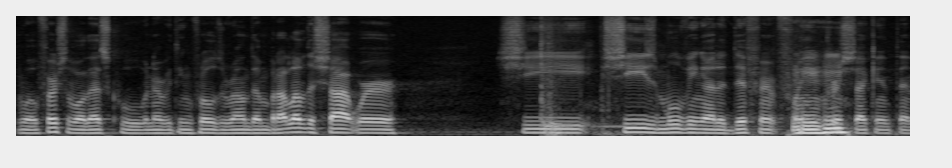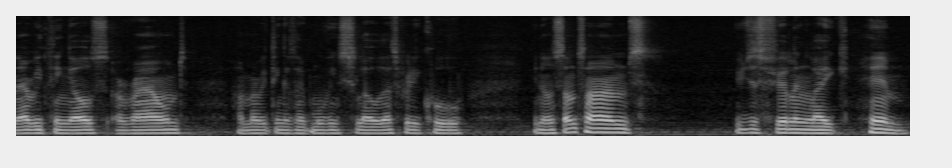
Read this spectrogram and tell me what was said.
Well, first of all, that's cool when everything flows around them. But I love the shot where she she's moving at a different frame per Mhm. second than everything else around. Um, everything is like moving slow. That's pretty cool. You know, sometimes you're just feeling like him,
